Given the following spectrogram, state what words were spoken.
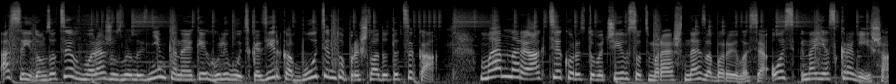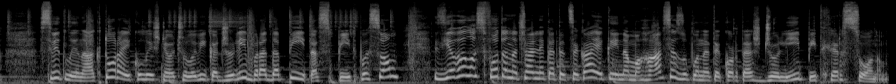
А слідом за цим в мережу злили знімки, на яких голівудська зірка буцімто прийшла до ТЦК. Мемна реакція користувачів соцмереж не забарилася. Ось найяскравіша. Світлина актора і колишнього чоловіка Джолі Брада Піта з підписом. З'явилось фото начальника ТЦК, який намагався зупинити кортеж Джолі під Херсоном.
